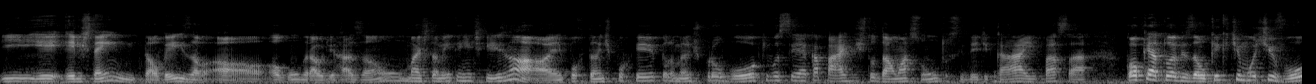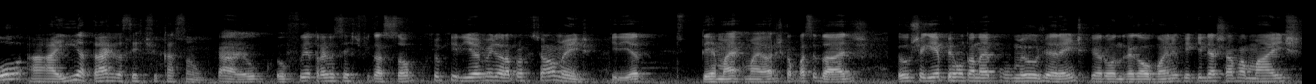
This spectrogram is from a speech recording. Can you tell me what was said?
E eles têm, talvez, algum grau de razão, mas também tem gente que diz, não, é importante porque pelo menos provou que você é capaz de estudar um assunto, se dedicar e passar. Qual que é a tua visão? O que, que te motivou a ir atrás da certificação? Cara, eu, eu fui atrás da certificação porque eu queria melhorar profissionalmente. Queria ter maiores capacidades. Eu cheguei a perguntar na época pro meu gerente, que era o André Galvani, o que, que ele achava mais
